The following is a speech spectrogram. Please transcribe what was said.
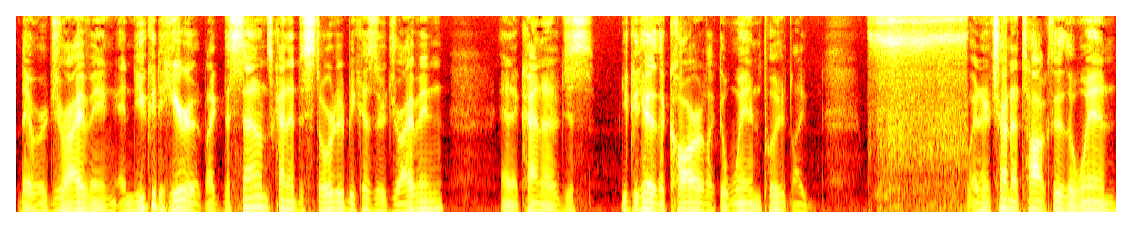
they were driving and you could hear it. Like the sounds kind of distorted because they're driving and it kind of just you could hear the car like the wind put like and they're trying to talk through the wind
